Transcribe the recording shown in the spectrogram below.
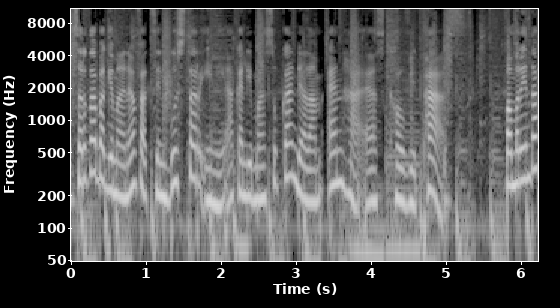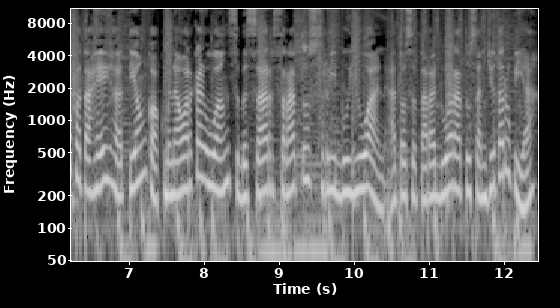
serta bagaimana vaksin booster ini akan dimasukkan dalam NHS COVID Pass. Pemerintah kota Heihe, Tiongkok menawarkan uang sebesar 100 ribu yuan atau setara 200-an juta rupiah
